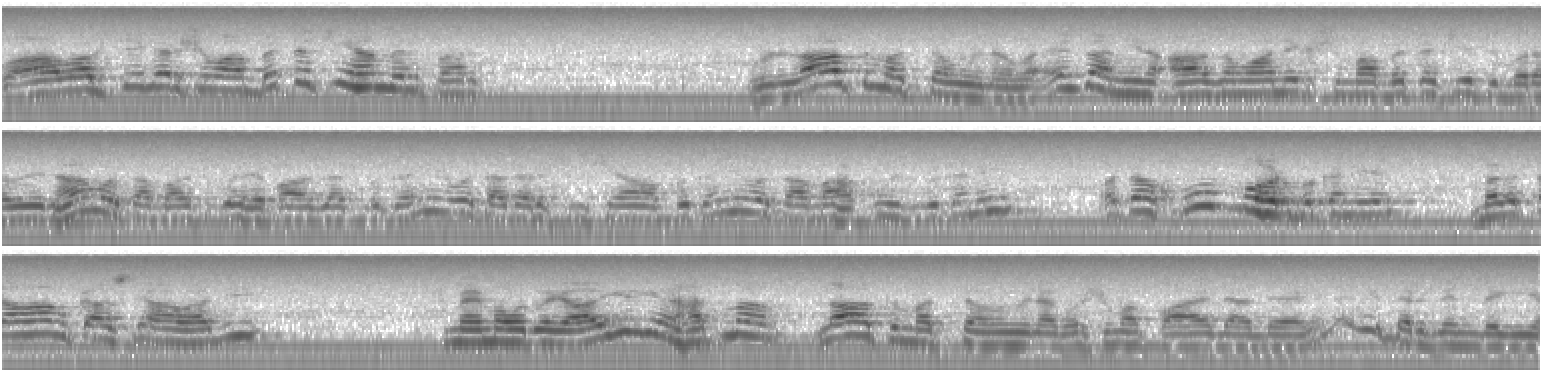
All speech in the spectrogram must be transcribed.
و آوقتی اگر شما بتچی ہم الفرد. ولا تمتعون و اذا من آزمانے کہ شما بتچیت بروید ہم و تا باش کو حفاظت بکنی و تا در شیشیاں بکنی و تا محفوظ بکنی و تا خوب مہر بکنی. بلتا ہم کاستے آوازی میں موضوع آئی ہے حتما لا تمتعون اگر شما فائدہ دے گا نہیں در زندگی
